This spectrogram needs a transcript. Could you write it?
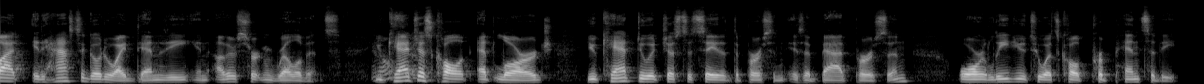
but it has to go to identity and other certain relevance. And you also, can't just call it at large. You can't do it just to say that the person is a bad person or lead you to what's called propensity.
